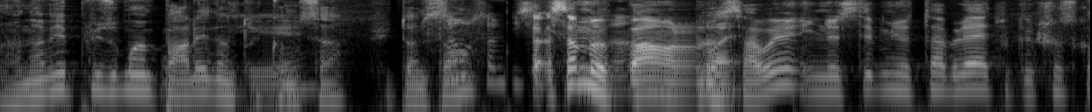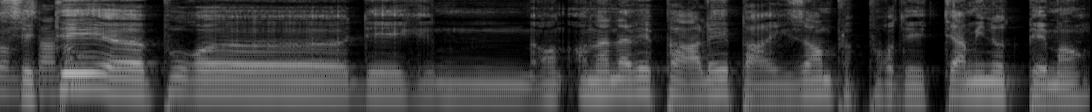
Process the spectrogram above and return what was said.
On avait plus ou moins parlé d'un truc comme ça, fut un ça, temps. ça me Ça, ça hein. parle, Ouais. ça, ouais. Une, c'était une tablette ou quelque chose comme ça. C'était euh, pour euh, des. hum, On, on en avait parlé par exemple pour des terminaux de paiement.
